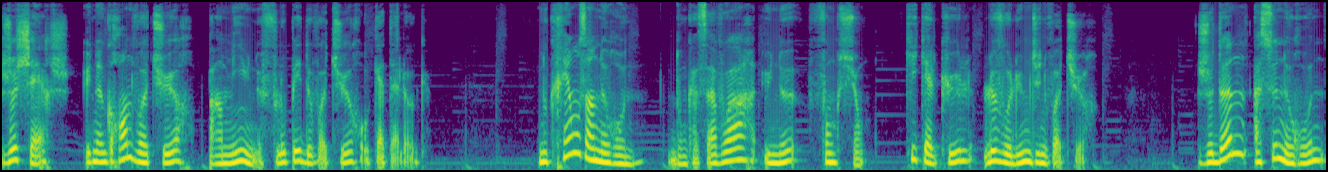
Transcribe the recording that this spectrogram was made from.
Je cherche une grande voiture parmi une flopée de voitures au catalogue. Nous créons un neurone, donc à savoir une fonction, qui calcule le volume d'une voiture. Je donne à ce neurone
